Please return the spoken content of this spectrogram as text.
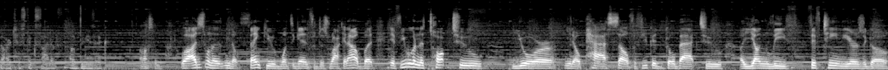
the artistic side of, of the music. Awesome. Well, I just want to, you know, thank you once again for just rocking out. But if you were going to talk to your, you know, past self, if you could go back to a young Leaf 15 years ago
